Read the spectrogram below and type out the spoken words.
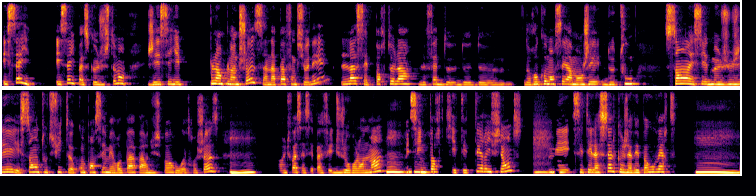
essaye essaye parce que justement, j'ai essayé plein plein de choses, ça n'a pas fonctionné. Là, cette porte-là, le fait de, de, de, de, recommencer à manger de tout sans essayer de me juger et sans tout de suite compenser mes repas par du sport ou autre chose. Mm-hmm. Encore une fois, ça s'est pas fait du jour au lendemain, mm-hmm. mais c'est une porte qui était terrifiante, mais c'était la seule que j'avais pas ouverte. Mm.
